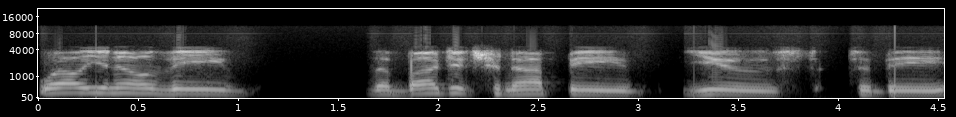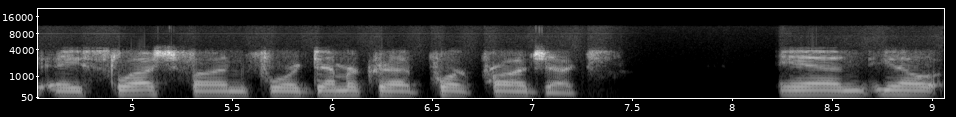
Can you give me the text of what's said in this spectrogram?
Well, you know the the budget should not be used to be a slush fund for Democrat pork projects. And, you know,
